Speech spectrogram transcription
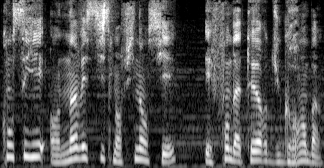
conseiller en investissement financier et fondateur du Grand Bain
